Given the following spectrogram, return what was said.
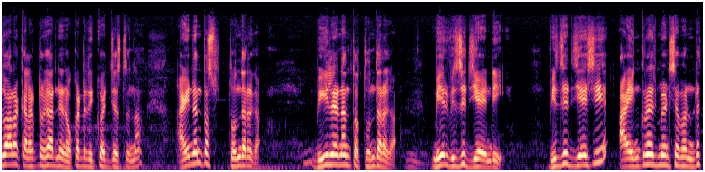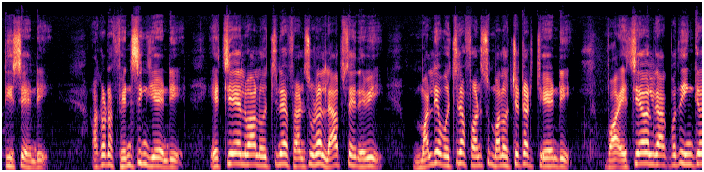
ద్వారా కలెక్టర్ గారు నేను ఒకటే రిక్వెస్ట్ చేస్తున్నా. అయినంత తొందరగా వీలైనంత తొందరగా మీరు విజిట్ చేయండి. విజిట్ చేసి ఆ ఎంకరేజ్మెంట్స్ ఏమైనా ఉంటే తీసేయండి. అక్కడ ఫెన్సింగ్ చేయండి. హెచ్ఏఎల్ వాళ్ళు వచ్చిన ఫండ్స్ కూడా ల్యాబ్స్ అయినవి. మళ్ళీ వచ్చిన ఫండ్స్ మళ్ళీ వచ్చేటట్టు చేయండి. వా హెచ్ఏఎల్ కాకపోతే ఇంకా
